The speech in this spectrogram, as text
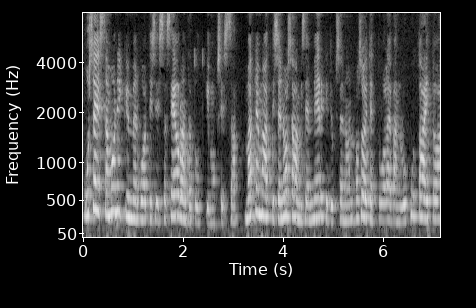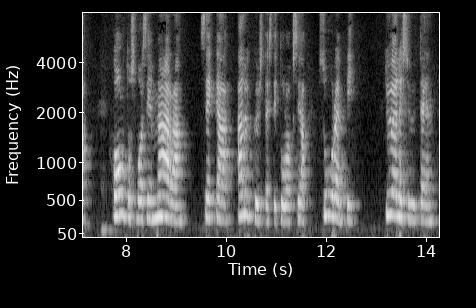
Useissa monikymmenvuotisissa seurantatutkimuksissa matemaattisen osaamisen merkityksen on osoitettu olevan lukutaitoa, koulutusvuosien määrää sekä älykkyystestituloksia suurempi työllisyyteen,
